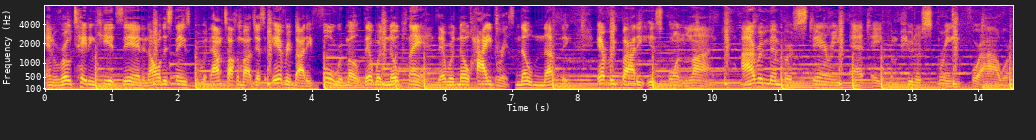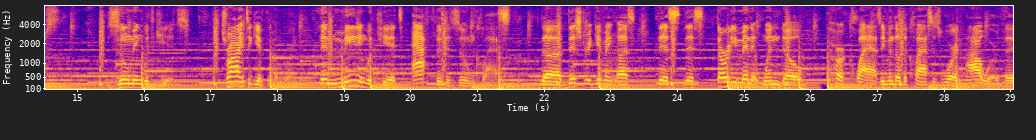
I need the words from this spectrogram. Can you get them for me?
and rotating kids in and all these things. But I'm talking about just everybody full remote. There were no plans, there were no hybrids, no nothing. Everybody is online. I remember staring at a computer screen for hours, zooming with kids, trying to give them a break, then meeting with kids after the Zoom class, the district giving us this this 30 minute window per class even though the classes were an hour the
